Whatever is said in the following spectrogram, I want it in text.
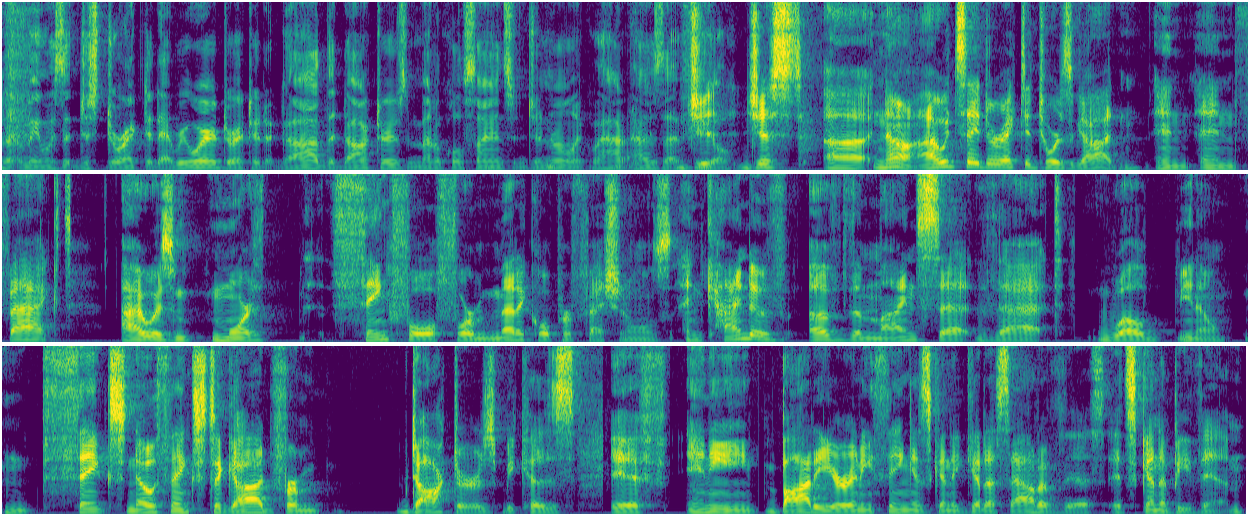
I mean, was it just directed everywhere? Directed at God, the doctors, medical science in general? Like, how, how does that feel? just uh, no, I would say directed towards God. And in fact, I was more thankful for medical professionals and kind of of the mindset that well, you know, thanks no thanks to God for doctors because if any body or anything is going to get us out of this, it's going to be them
